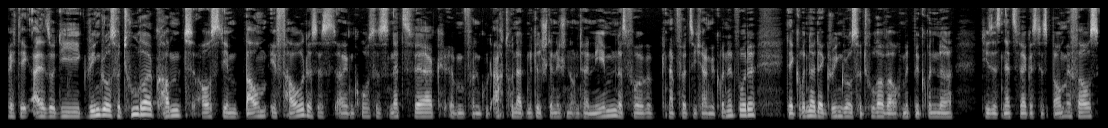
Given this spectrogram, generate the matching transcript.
Richtig, also die Green Growth Futura kommt aus dem Baum e.V., das ist ein großes Netzwerk ähm, von gut 800 mittelständischen Unternehmen, das vor knapp 40 Jahren gegründet wurde. Der Gründer der Green Growth Futura war auch Mitbegründer dieses Netzwerkes des Baum e.V.s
